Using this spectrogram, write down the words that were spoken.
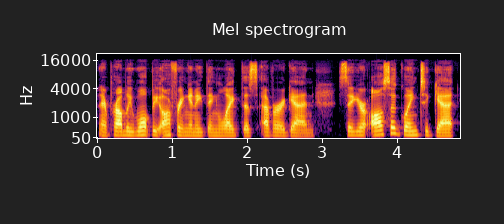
and I probably won't be offering anything like this ever again. So, you're also going to get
